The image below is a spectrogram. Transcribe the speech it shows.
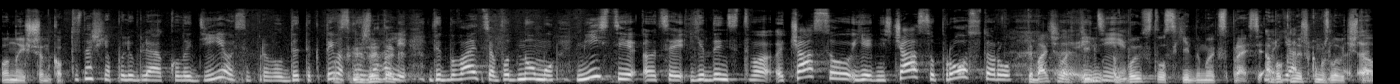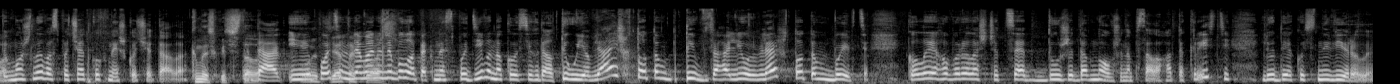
Онищенко. Ти знаєш, я полюбляю, коли дія, ось привел детектива. Взагалі відбувається в одному місті. е, Це єдинство часу, єдність часу, простору. Ти бачила е, фільм дії. Вбивство в східному експресі або Ну, я- книжку, можливо, читала. Е, Можливо, спочатку книжку читала. Книжку читала. Так, і От, потім для мене не було так несподівано, коли всі гадали, ти уявляєш, хто там, ти взагалі уявляєш, хто там вбивця. Коли я говорила, що це дуже давно вже написала Агата Крісті, люди якось не вірили.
